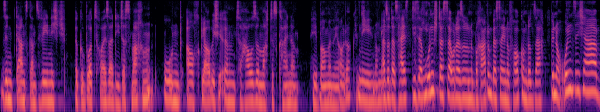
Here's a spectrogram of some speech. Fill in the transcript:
sind ganz, ganz wenig äh, Geburtshäuser, die das machen. Und auch, glaube ich, ähm, zu Hause macht es keine Hebamme mehr, oder? Kennst nee, also das heißt, dieser Wunsch, dass da oder so eine Beratung, dass da eine Frau kommt und sagt, bin noch unsicher,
